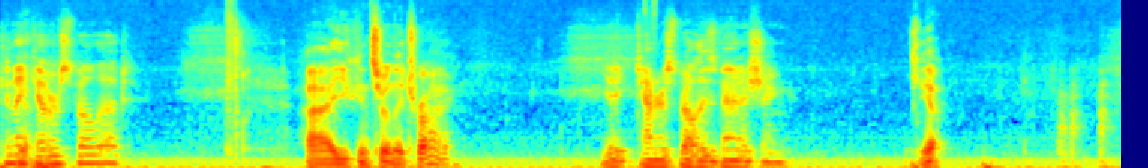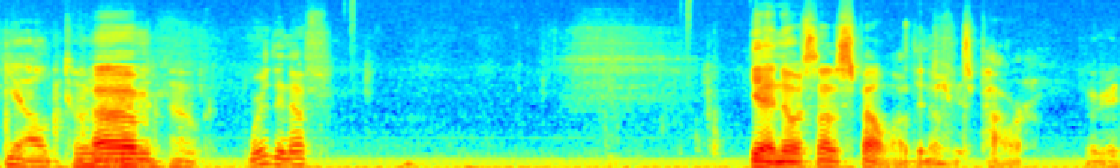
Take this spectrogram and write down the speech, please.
Can I counterspell that? Uh, you can certainly try. Yeah. Counterspell his vanishing. Yep. Yeah, I'll totally. Um, oh. Weirdly enough. Yeah, no, it's not a spell. Oddly enough, it's power. Okay.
